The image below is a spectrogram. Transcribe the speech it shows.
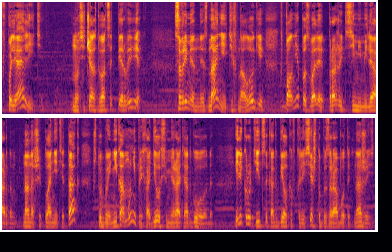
в палеолите. Но сейчас 21 век. Современные знания и технологии вполне позволяют прожить 7 миллиардам на нашей планете так, чтобы никому не приходилось умирать от голода. Или крутиться, как белка в колесе, чтобы заработать на жизнь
